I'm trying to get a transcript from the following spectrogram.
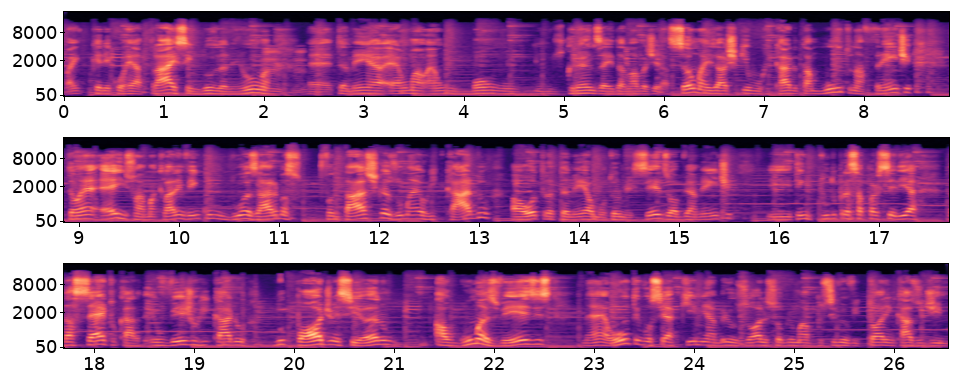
vai querer correr atrás, sem dúvida nenhuma. Uhum. É, também é, é, uma, é um bom, um dos grandes aí da nova geração, mas acho que o Ricardo tá muito na frente. Então é, é isso, a McLaren vem com duas armas fantásticas, uma é o Ricardo, a outra também é o motor Mercedes, obviamente, e tem tudo para essa parceria dar certo, cara. Eu vejo o Ricardo no pódio esse ano algumas vezes, né? Ontem você aqui me abriu os olhos sobre uma possível vitória em caso de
